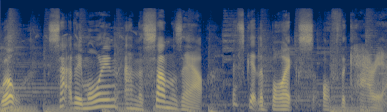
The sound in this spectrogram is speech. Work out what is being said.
Well, Saturday morning and the sun's out. Let's get the bikes off the carrier.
